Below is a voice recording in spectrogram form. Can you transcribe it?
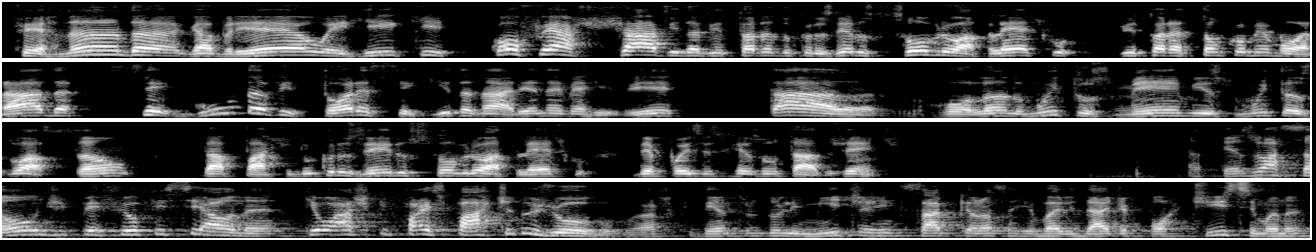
Fernanda, Gabriel, Henrique, qual foi a chave da vitória do Cruzeiro sobre o Atlético? Vitória tão comemorada, segunda vitória seguida na Arena MRV. Tá rolando muitos memes, muita zoação da parte do Cruzeiro sobre o Atlético depois desse resultado, gente. Até zoação de perfil oficial, né? Que eu acho que faz parte do jogo. Eu acho que dentro do limite a gente sabe que a nossa rivalidade é fortíssima, né?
